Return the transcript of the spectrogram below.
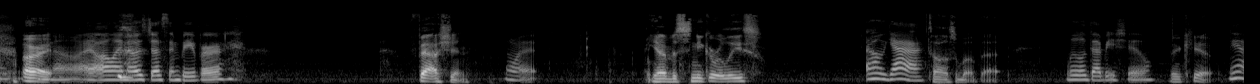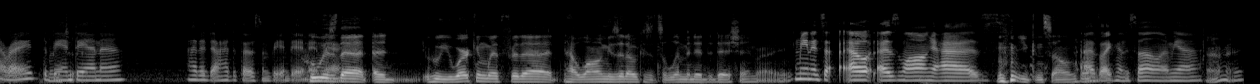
All right, No, I, all I know is Justin Bieber. fashion. what? You have a sneaker release. Oh yeah, Tell us about that. little Debbie shoe. They're cute. Yeah, right. The Right. bandana. I had to. I had to throw some bandana. Who in is there. that? Uh, who you working with for that? How long is it out? Because it's a limited edition, right? I mean, it's out as long as you can sell them. For as I can sell them. Yeah. All right.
